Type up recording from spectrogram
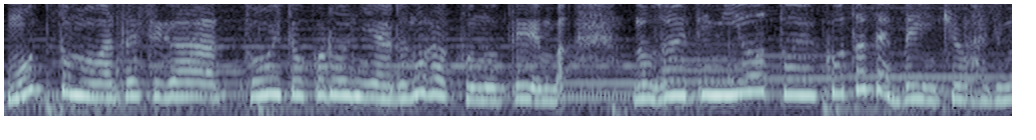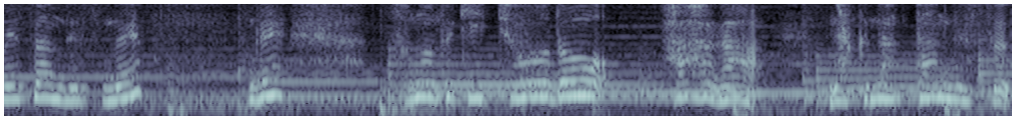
う？もっとも私が遠いところにあるのがこのテーマ。覗いてみようということで勉強を始めたんですね。でその時ちょうど母が亡くなったんです。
